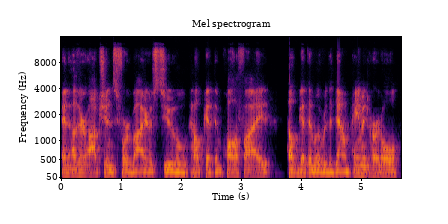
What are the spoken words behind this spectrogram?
and other options for buyers to help get them qualified help get them over the down payment hurdle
